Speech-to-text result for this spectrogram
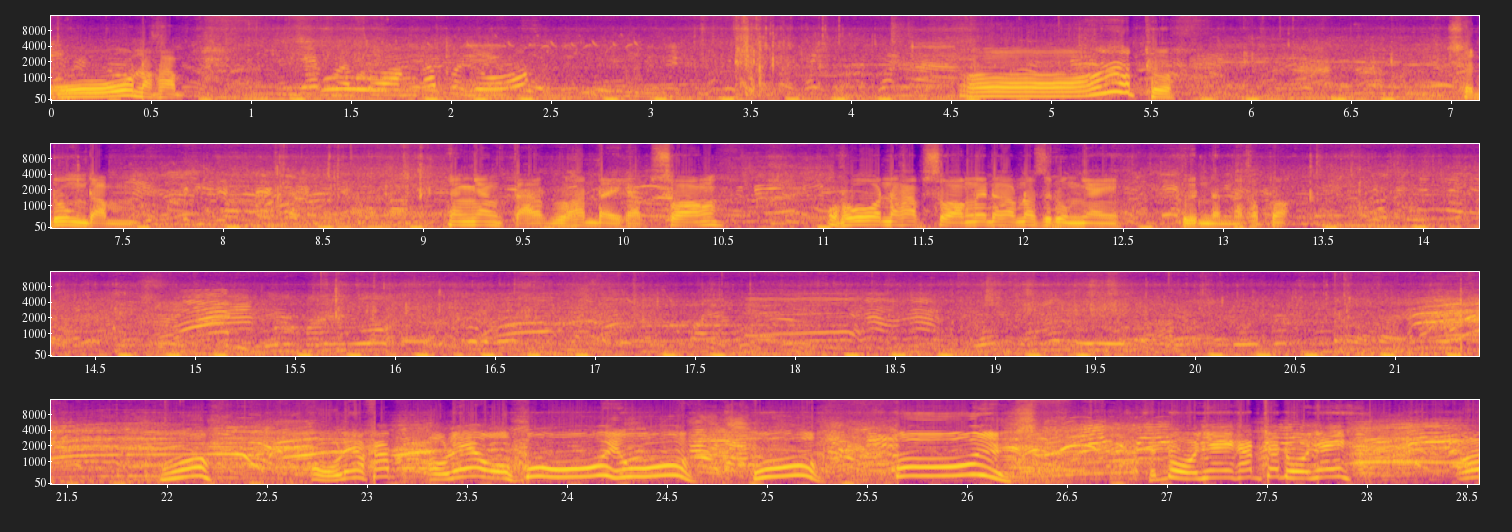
โอ้นะครับเจ็บปวดท้องก็ปวดดูโอ้ถู สะดุ้งดำยังยังตัดพันใดครับสองโอ้โหนะครับสองเลยนะครับน่าสะดุ้งใหญ่พื้นนั่นนะครับเนาะโอ้โอ้เร็วครับโอ้เร็วโอ้โหโอ้โหโอ้ยจะโดดใหญ่ครับจะโดดใหญ่โอ้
